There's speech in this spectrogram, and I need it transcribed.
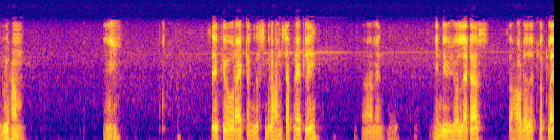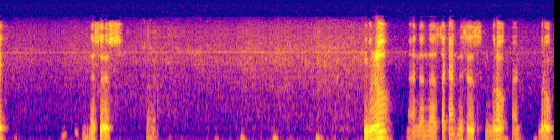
Gruham so if you write this gruham separately uh, i mean individual letters so how does it look like? This is sorry. gru and then the second this is gru right? Gru.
